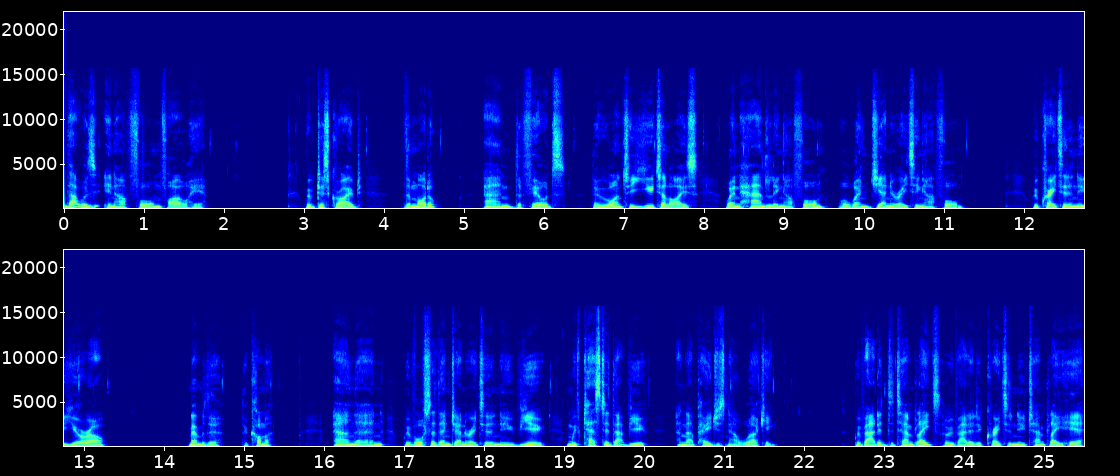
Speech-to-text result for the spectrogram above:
that was in our form file here. We've described the model and the fields that we want to utilize when handling our form or when generating our form. We've created a new URL. Remember the, the comma. And then we've also then generated a new view and we've tested that view and that page is now working. We've added the template. So we've added a created a new template here.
